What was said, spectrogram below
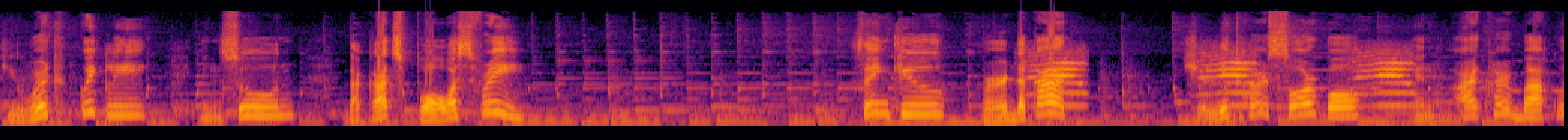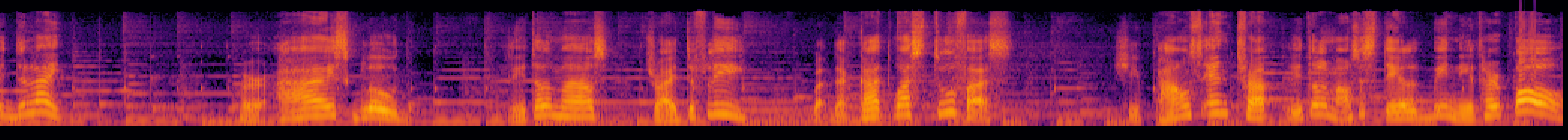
He worked quickly and soon the cat's paw was free. Thank you, purred the cat. She licked her sore paw and arched her back with delight. Her eyes glowed. Little Mouse tried to flee, but the cat was too fast. She pounced and trapped Little Mouse's tail beneath her paw.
